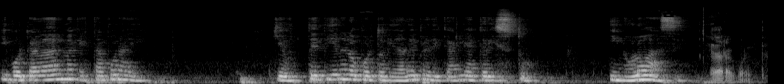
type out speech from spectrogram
Y por cada alma que está por ahí, que usted tiene la oportunidad de predicarle a Cristo y no lo hace, cuenta.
